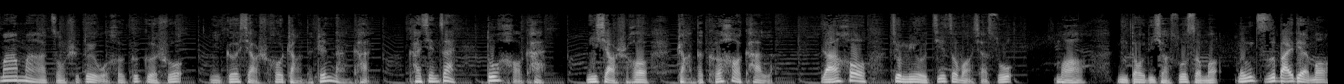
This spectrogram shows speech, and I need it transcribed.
妈妈总是对我和哥哥说：“你哥小时候长得真难看，看现在多好看。你小时候长得可好看了。”然后就没有接着往下说。妈，你到底想说什么？能直白点吗？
